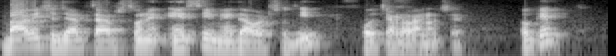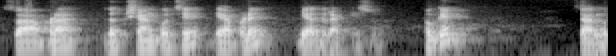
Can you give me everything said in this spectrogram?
બાવીસ હજાર ચારસો ને એસી મેગાવોટ સુધી પહોંચાડવાનો છે. ઓકે સો આપણા લક્ષ્યાંકો છે એ આપણે યાદ રાખીશું. ઓકે ચાલો.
